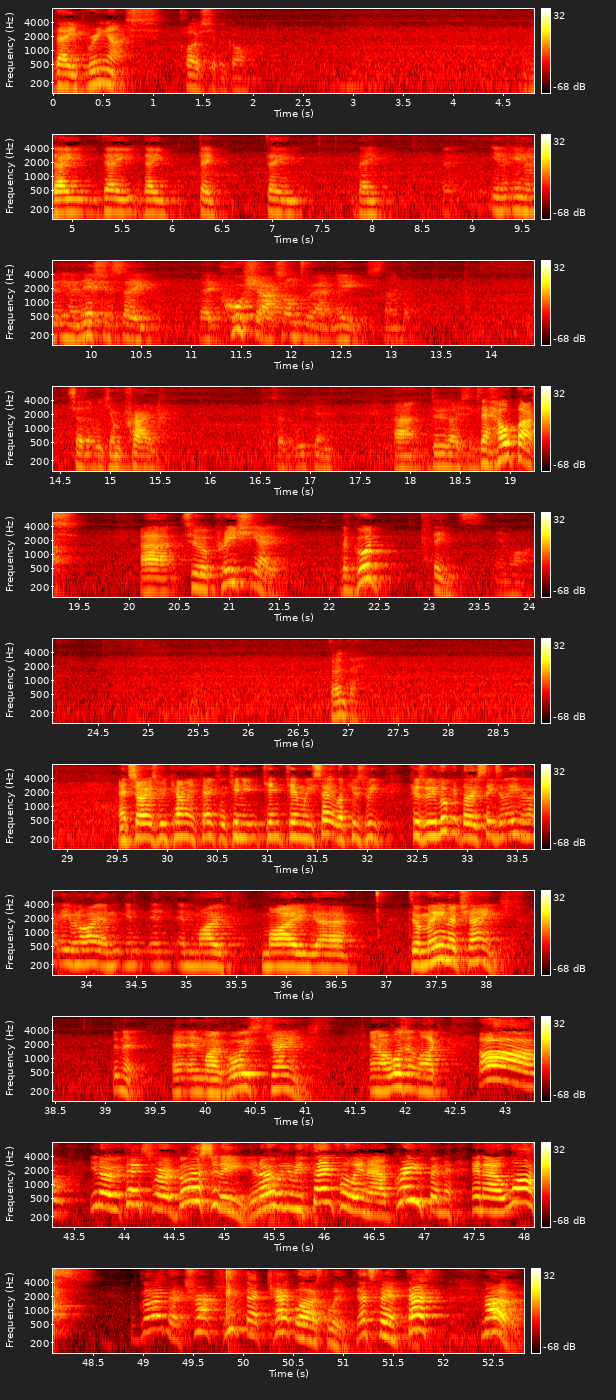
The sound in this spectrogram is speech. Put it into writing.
they bring us closer to God. They, they, they, they, they, they in, in, a, in an essence, they, they push us onto our knees, don't they? So that we can pray, so that we can uh, do those things. They help us uh, to appreciate the good things in life, don't they? And so as we come in thankful, can, you, can, can we say, like, because we, cause we look at those things, and even, even I, and, and, and my, my uh, demeanour changed, didn't it? And, and my voice changed. And I wasn't like, oh, you know, thanks for adversity. You know, we can be thankful in our grief and, and our loss. I'm glad that truck hit that cat last week. That's fantastic. No.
